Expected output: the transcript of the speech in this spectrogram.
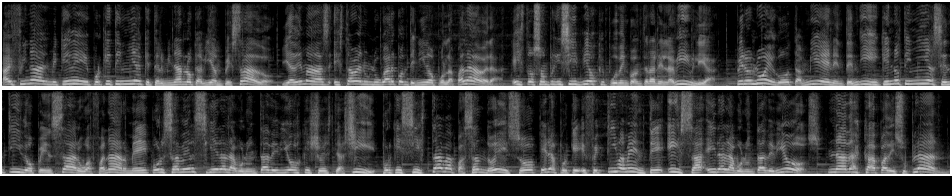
Al final me quedé porque tenía que terminar lo que había empezado y además estaba en un lugar contenido por la palabra. Estos son principios que pude encontrar en la Biblia. Pero luego también entendí que no tenía sentido pensar o afanarme por saber si era la voluntad de Dios que yo esté allí, porque si estaba pasando eso era porque efectivamente esa era la voluntad de Dios. Nada escapa de su plan.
